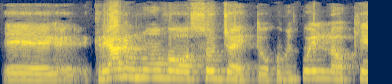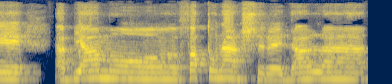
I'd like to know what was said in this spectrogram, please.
eh, creare un nuovo soggetto come quello che abbiamo fatto nascere dalla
